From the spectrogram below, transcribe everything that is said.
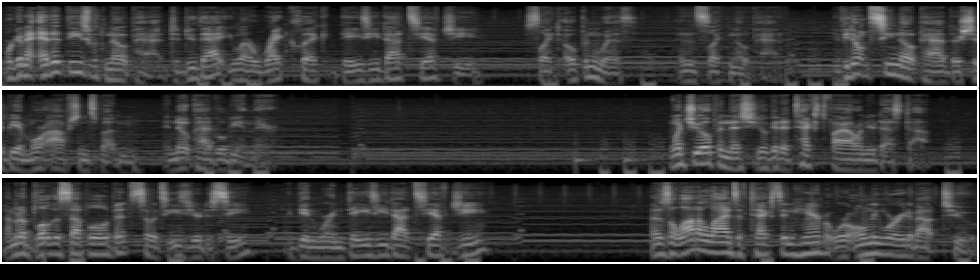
We're going to edit these with Notepad. To do that, you want to right-click dayz.cfg, select Open With, and then select Notepad. If you don't see Notepad, there should be a More Options button, and Notepad will be in there. Once you open this, you'll get a text file on your desktop. I'm going to blow this up a little bit so it's easier to see. Again, we're in dayz.cfg. There's a lot of lines of text in here, but we're only worried about two.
